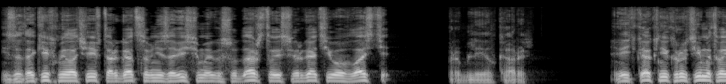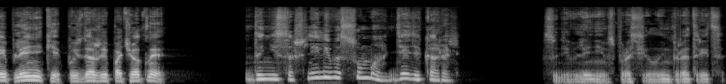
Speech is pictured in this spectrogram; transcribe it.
Из-за таких мелочей вторгаться в независимое государство и свергать его власти? Проблеял Кароль. Ведь как ни крути мы твои пленники, пусть даже и почетные. Да не сошли ли вы с ума, дядя Кароль? С удивлением спросила императрица.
